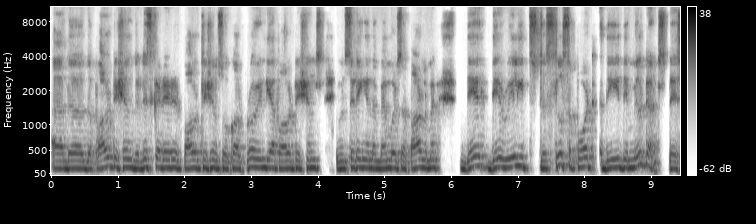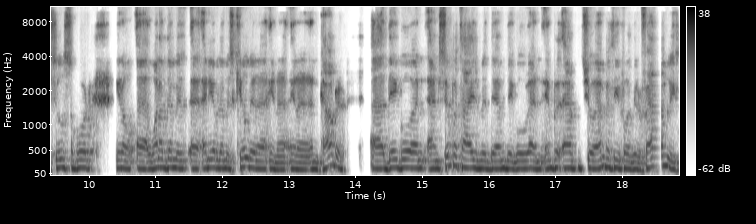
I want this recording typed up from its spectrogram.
uh, the the politicians, the discredited politicians, so-called pro-India politicians, even sitting in the members of parliament, they they really still support the the militants. They still support. You know, uh, one of them is uh, any of them is killed in a in a in an encounter. Uh, they go and, and sympathize with them. They go and show empathy for their families.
